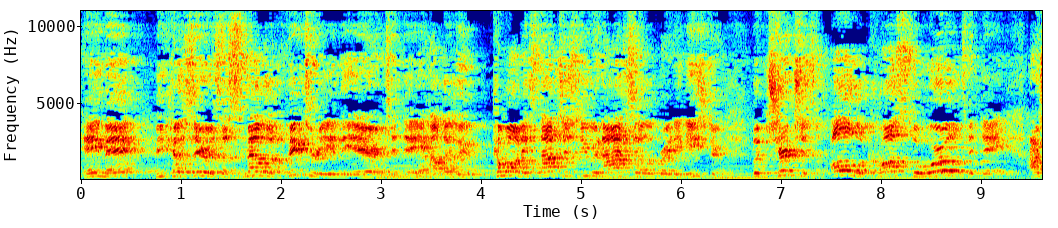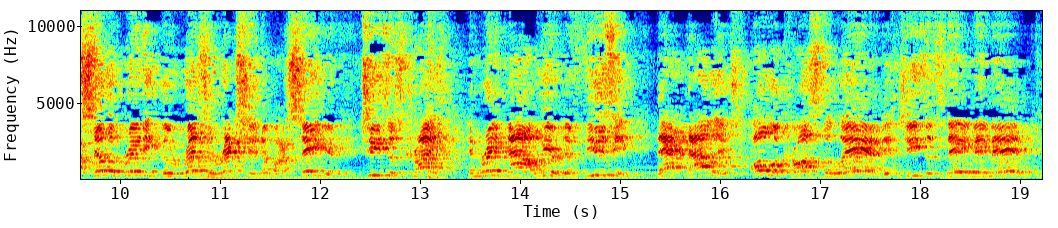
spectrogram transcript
Amen. Because there is a smell of victory in the air today. Hallelujah. Come on, it's not just you and I celebrating Easter, but churches all across the world today are celebrating the resurrection of our Savior, Jesus Christ. And right now, we are diffusing that knowledge all across the land in Jesus' name. Amen.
